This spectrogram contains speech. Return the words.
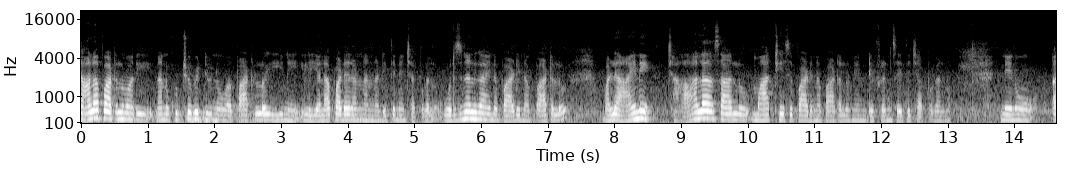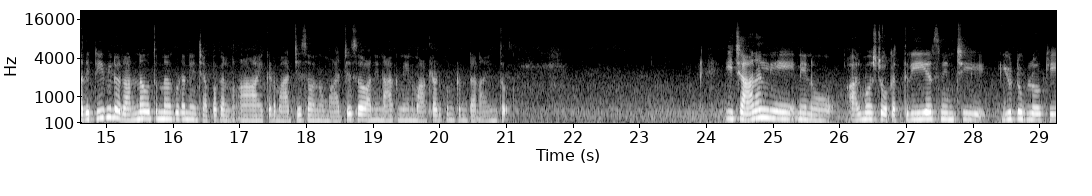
చాలా పాటలు మరి నన్ను కూర్చోబెట్టి నువ్వు ఆ పాటల్లో ఈయన. ఇలా ఎలా పాడారని నన్ను అడిగితే నేను చెప్పగలను. ఒరిజినల్గా ఆయన పాడిన పాటలు మళ్ళీ ఆయనే చాలాసార్లు మార్చేసి పాడిన పాటలు నేను డిఫరెన్స్ అయితే చెప్పగలను. నేను అది టీవీలో రన్ అవుతున్నా కూడా నేను చెప్పగలను. ఇక్కడ మార్చేసావు నువ్వు మార్చేసావు అని నాకు నేను మాట్లాడుకుంటుంటాను ఆయనతో. ఈ ఛానల్ని నేను ఆల్మోస్ట్ ఒక త్రీ ఇయర్స్ నుంచి యూట్యూబ్లోకి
